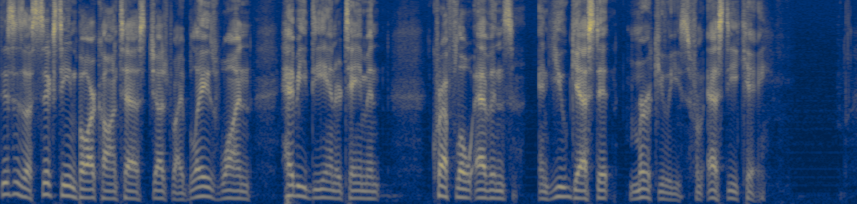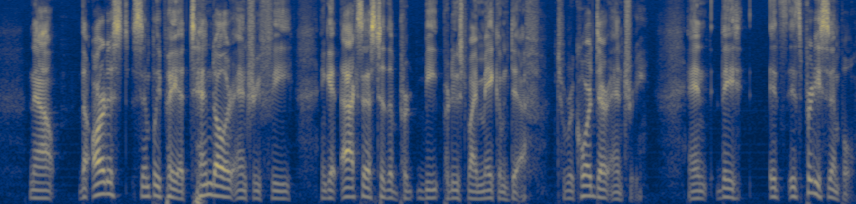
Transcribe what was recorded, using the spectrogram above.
This is a 16 bar contest judged by Blaze One, Heavy D Entertainment, Creflo Evans, and you guessed it, Mercules from SDK. Now, the artists simply pay a $10 entry fee and get access to the beat produced by Make 'em Deaf to record their entry. And they it's it's pretty simple.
